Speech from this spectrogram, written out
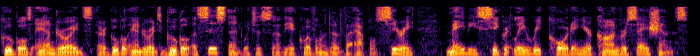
Google's Android's, or Google Android's Google Assistant, which is uh, the equivalent of uh, Apple's Siri, may be secretly recording your conversations.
